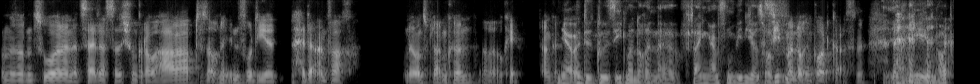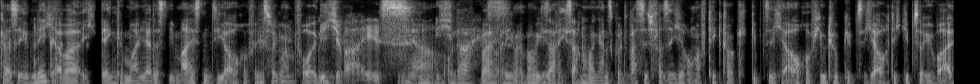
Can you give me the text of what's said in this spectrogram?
unseren Zuhörern erzählt hast, dass ich schon graue Haare habe. Das ist auch eine Info, die hätte einfach unter uns bleiben können. Aber okay, danke. Ja, aber du sieht man doch in äh, deinen ganzen Videos. Das sieht man doch im Podcast, ne? Ja, nee, im Podcast eben nicht, aber ich denke mal ja, dass die meisten dir auch auf Instagram folgen. Ich weiß. Ja, ich da, weiß. ich, ich sage ich sag nochmal ganz kurz, was ist Versicherung? Auf TikTok gibt es sicher auch, auf YouTube gibt es sicher auch, dich gibt's ja überall.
